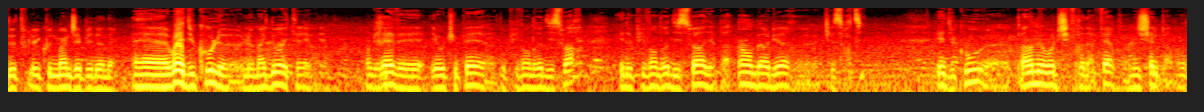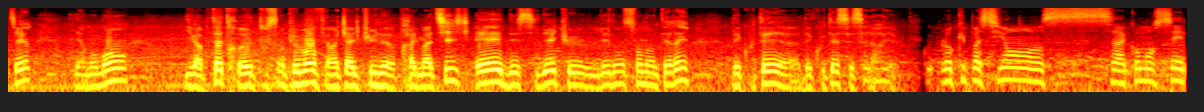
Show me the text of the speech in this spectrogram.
de tous les coups de main que j'ai pu donner. Ouais, du coup, le, McDo était en grève et, occupé depuis vendredi soir. Et depuis vendredi soir, il n'y a pas un hamburger qui est sorti. Et du coup, euh, pas un euro de chiffre d'affaires pour Michel Parmentier. Il y a un moment, il va peut-être euh, tout simplement faire un calcul euh, pragmatique et décider qu'il est dans son intérêt d'écouter euh, ses salariés. L'occupation, ça a commencé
